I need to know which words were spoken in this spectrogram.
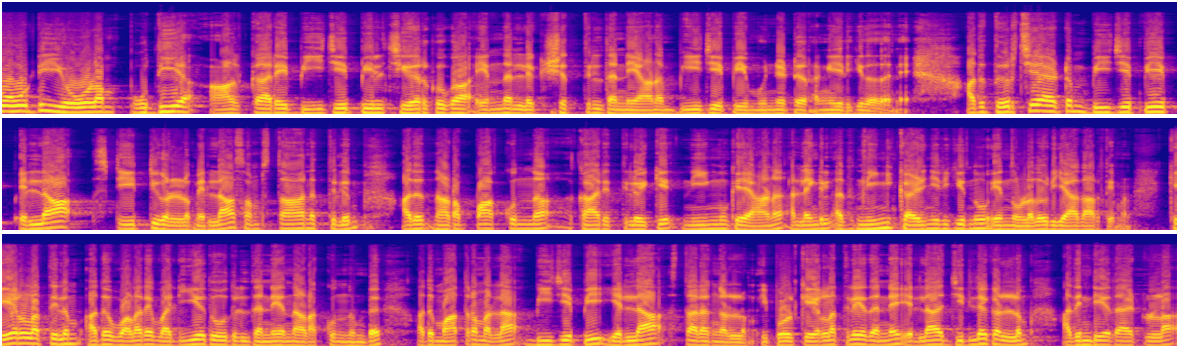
കോടിയോളം പുതിയ ആൾക്കാരെ ബി ജെ പിയിൽ ചേർക്കുക എന്ന ലക്ഷ്യത്തിൽ തന്നെയാണ് ബി ജെ പി മുന്നിട്ട് ഇറങ്ങിയിരിക്കുന്നത് തന്നെ. അത് തീർച്ചയായിട്ടും ബി ജെ പി എല്ലാ സ്റ്റേറ്റുകളിലും എല്ലാ സംസ്ഥാനത്തിലും അത് നടപ്പാക്കുന്ന കാര്യത്തിലേക്ക് നീങ്ങുകയാണ്. അല്ലെങ്കിൽ അത് നീങ്ങിക്കഴിഞ്ഞിരിക്കുന്നു എന്നുള്ളത് ഒരു യാഥാർത്ഥ്യമാണ്. കേരളത്തിലും അത് വളരെ വലിയ തോതിൽ തന്നെ നടക്കുന്നുണ്ട്. അത് മാത്രമല്ല ബി ജെ പി എല്ലാ സ്ഥലങ്ങളിലും ഇപ്പോൾ കേരളത്തിലെ തന്നെ എല്ലാ ജില്ലകളിലും അതിന്റേതായിട്ടുള്ള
